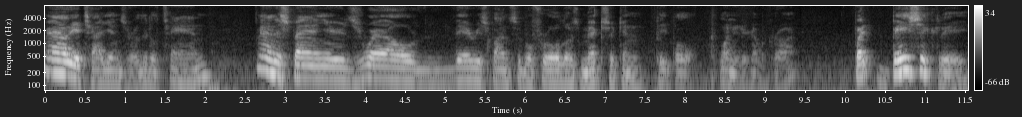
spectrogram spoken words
Well, the Italians are a little tan. And the Spaniards, well, they're responsible for all those Mexican people wanting to come across. But basically,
